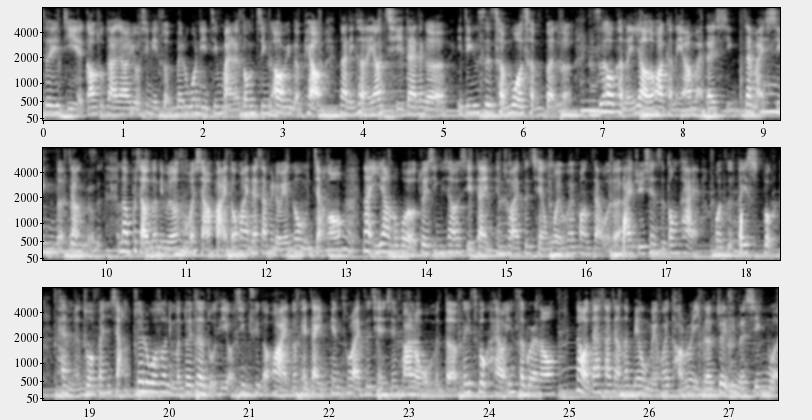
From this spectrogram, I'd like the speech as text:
这一集也告诉大家有心理准备。如果你已经买了东京奥运的票，那你可能要期待那个已经是沉没成本了。之后可能要的话，可能也要买再新，再买新的这样子。那不晓得你们有什么想法，也都欢迎在下面留言跟我们讲哦。那一样，如果有最新消息，在影片出来之前，我也会放在我的 IG 现实动态或者 Facebook 和你们做分享。所以如果说你们对这个主题有兴趣的话，也都可以在影片出来之前先 follow 我们的 Facebook 还有 Instagram 哦。那我在沙讲那边，我们也会讨论一个最近的新闻：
